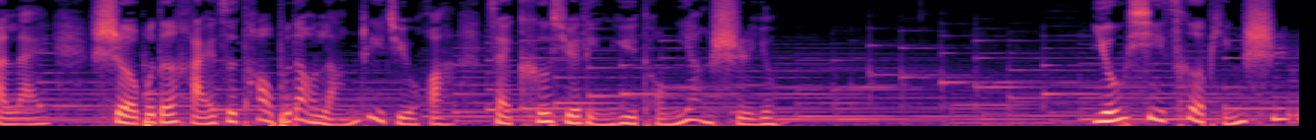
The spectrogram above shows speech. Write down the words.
看来“舍不得孩子套不到狼”这句话在科学领域同样适用。游戏测评师，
